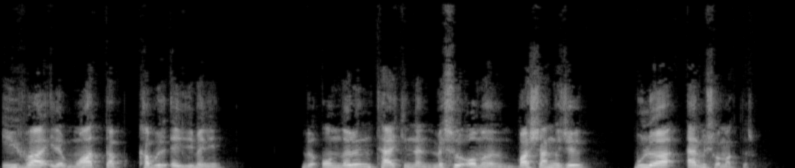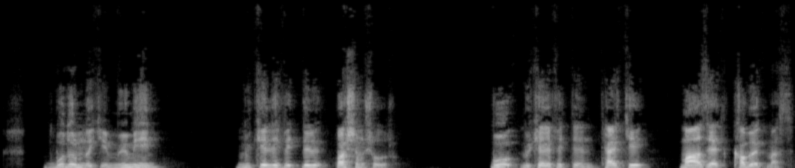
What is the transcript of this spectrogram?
ifa ile muhatap kabul edilmenin ve onların terkinden mesul olmanın başlangıcı buluğa ermiş olmaktır. Bu durumdaki müminin mükellefiyetleri başlamış olur. Bu mükellefiyetlerin terki mazeret kabul etmez.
